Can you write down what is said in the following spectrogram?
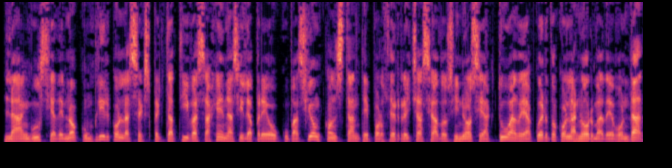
la angustia de no cumplir con las expectativas ajenas y la preocupación constante por ser rechazado si no se actúa de acuerdo con la norma de bondad.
